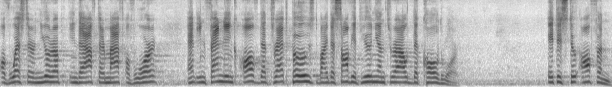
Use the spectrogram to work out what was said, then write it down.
of Western Europe in the aftermath of war and in fending off the threat posed by the Soviet Union throughout the Cold War. It is too often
